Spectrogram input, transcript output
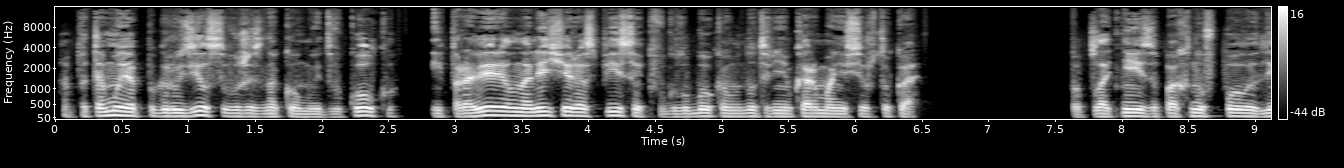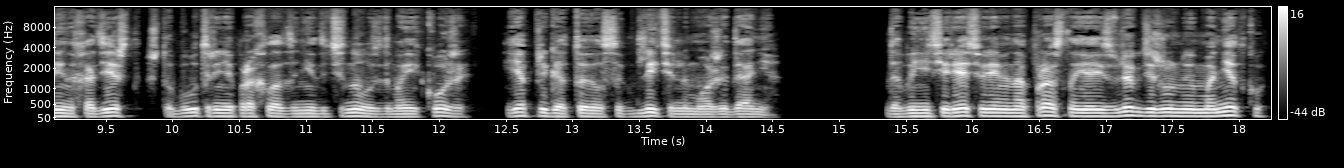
А потому я погрузился в уже знакомую двуколку и проверил наличие расписок в глубоком внутреннем кармане сюртука. Поплотнее запахнув полы длинных одежд, чтобы утренняя прохлада не дотянулась до моей кожи, я приготовился к длительному ожиданию. Дабы не терять время напрасно, я извлек дежурную монетку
